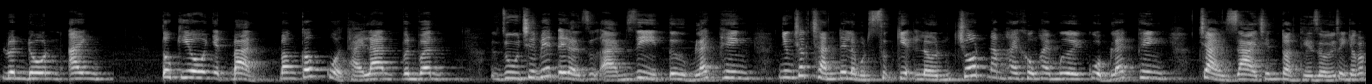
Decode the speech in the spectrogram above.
London, Anh, Tokyo, Nhật Bản, Bangkok của Thái Lan, vân vân. Dù chưa biết đây là dự án gì từ Blackpink, nhưng chắc chắn đây là một sự kiện lớn chốt năm 2020 của Blackpink trải dài trên toàn thế giới dành cho các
